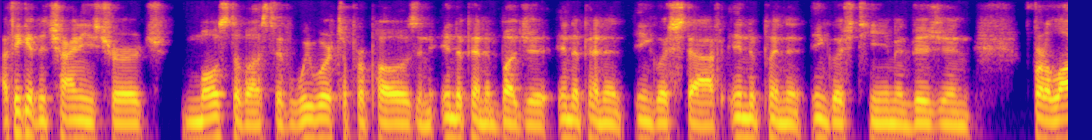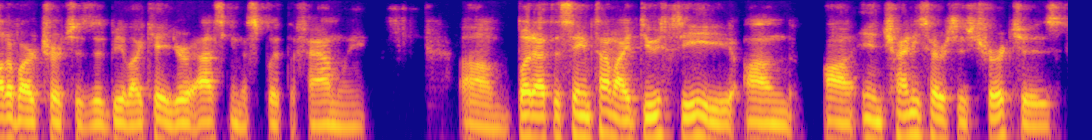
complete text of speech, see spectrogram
I think in the Chinese church, most of us, if we were to propose an independent budget, independent English staff, independent English team and vision, for a lot of our churches, it'd be like, hey, you're asking to split the family. Um, but at the same time, I do see on on in Chinese heritage churches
